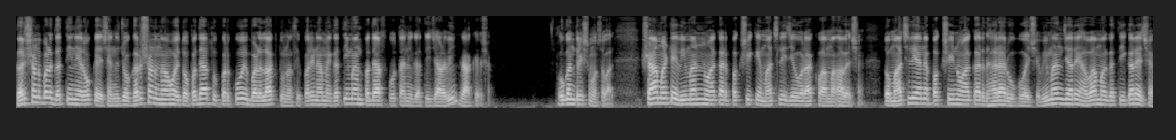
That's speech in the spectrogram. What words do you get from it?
ઘર્ષણ બળ ગતિને રોકે છે અને જો ઘર્ષણ ન હોય, તો પદાર્થ ઉપર કોઈ બળ લાગતું નથી. પરિણામે ગતિમાન પદાર્થ પોતાની ગતિ જાળવી રાખે છે. ઓગણત્રીસમો સવાલ. શા માટે વિમાનનો આકાર પક્ષી કે માછલી જેવો રાખવામાં આવે છે? તો માછલી અને પક્ષીનો આકાર ધારારૂપ હોય છે. વિમાન જ્યારે હવામાં ગતિ કરે છે,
